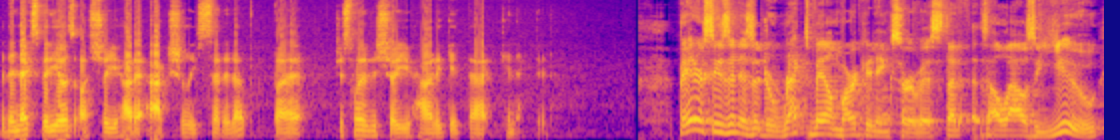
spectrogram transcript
in the next videos, I'll show you how to actually set it up, but just wanted to show you how to get that connected. Banner Season is a direct mail marketing service that allows you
